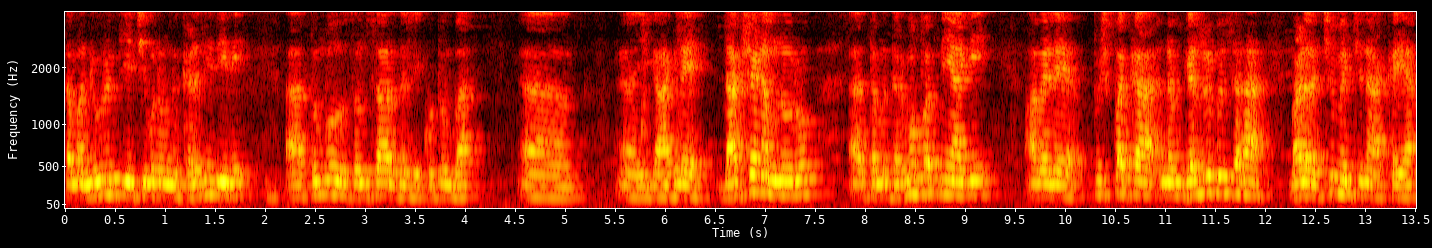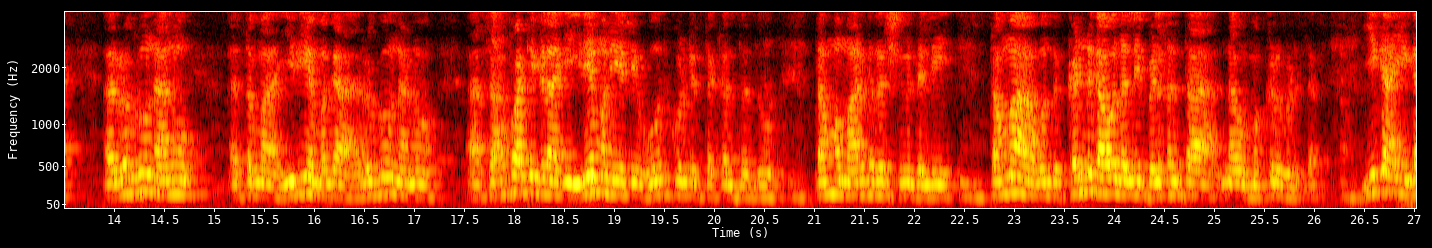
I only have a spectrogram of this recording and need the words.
ತಮ್ಮ ನಿವೃತ್ತಿಯ ಜೀವನವನ್ನು ಕಳೆದಿದ್ದೀರಿ. ತುಂಬ ಸಂಸಾರದಲ್ಲಿ ಕುಟುಂಬ ಈಗಾಗಲೇ ದಾಕ್ಷಾಯಣಮ್ಮನವರು ತಮ್ಮ ಧರ್ಮಪತ್ನಿಯಾಗಿ ಆಮೇಲೆ ಪುಷ್ಪಕ ನಮ್ಗೆಲ್ರಿಗೂ ಸಹ ಬಹಳ ಅಚ್ಚುಮೆಚ್ಚಿನ ಅಕ್ಕಯ್ಯ. ರಘು ನಾನು ತಮ್ಮ ಹಿರಿಯ ಮಗ ರಘು ನಾನು ಸಹಪಾಠಿಗಳಾಗಿ ಇದೇ ಮನೆಯಲ್ಲಿ ಓದ್ಕೊಂಡಿರ್ತಕ್ಕಂಥದ್ದು ತಮ್ಮ ಮಾರ್ಗದರ್ಶನದಲ್ಲಿ, ತಮ್ಮ ಒಂದು ಕಣ್ಣುಗಾವಲಲ್ಲಿ ಬೆಳೆದಂತ ನಾವು ಮಕ್ಕಳುಗಳು ಸರ್. ಈಗ ಈಗ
